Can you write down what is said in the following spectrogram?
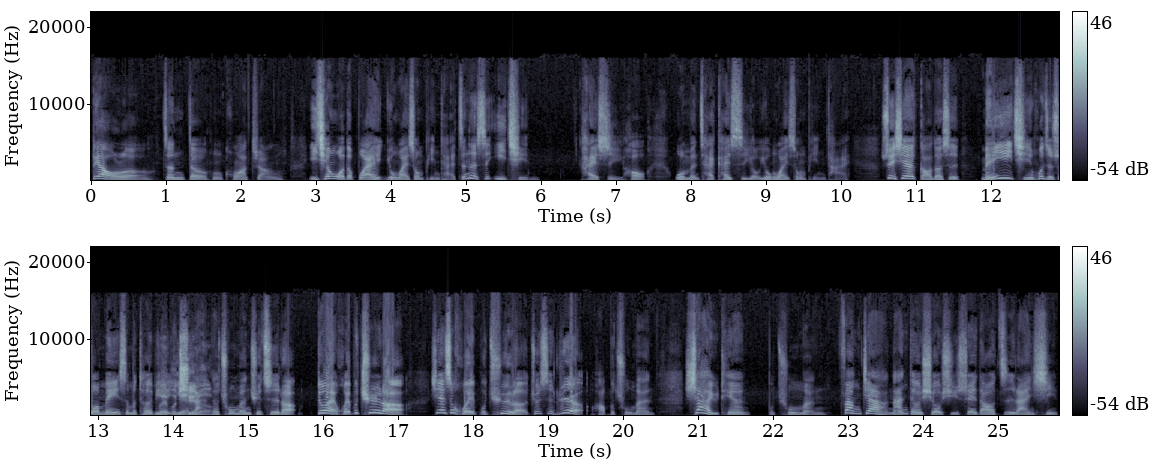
掉了，真的很夸张。以前我都不爱用外送平台，真的是疫情开始以后，我们才开始有用外送平台。所以现在搞的是没疫情，或者说没什么特别，也懒得出门去吃了。对，回不去了。现在是回不去了，就是热，好不出门；下雨天不出门，放假难得休息，睡到自然醒。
